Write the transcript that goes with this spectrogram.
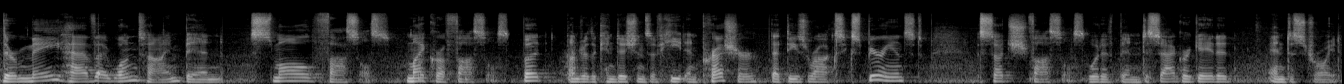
There may have at one time been small fossils, microfossils, but under the conditions of heat and pressure that these rocks experienced, such fossils would have been disaggregated and destroyed.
